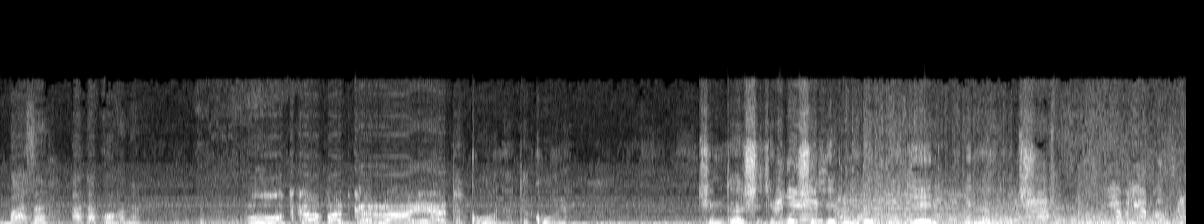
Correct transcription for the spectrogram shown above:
База атакована. Утка подгорает! Атаковано, атаковано. Чем дальше, тем больше времени идут на день и на ночь. Я вляпался!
